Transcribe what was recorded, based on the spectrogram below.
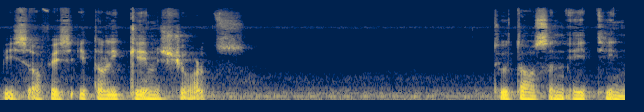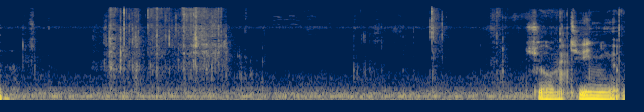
Piece of his Italy game shorts. 2018 Jorginho.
